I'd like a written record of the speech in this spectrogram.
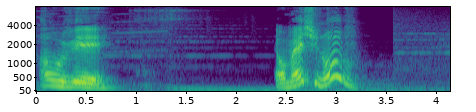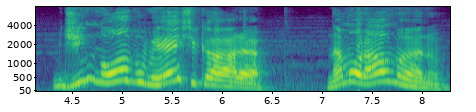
Vamos ver. É o Messi novo? De novo o Messi, cara! Na moral, mano.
